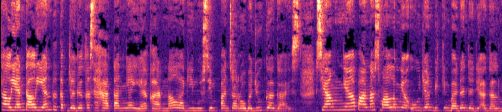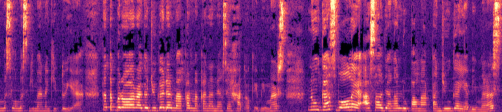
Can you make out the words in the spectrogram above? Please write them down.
Kalian-kalian tetap jaga kesehatannya ya karena lagi musim pancaroba juga guys. Siangnya panas, malamnya hujan bikin badan jadi agak lemes-lemes gimana gitu ya. Tetap berolahraga juga dan makan makanan yang sehat oke okay, Bimers. Nugas boleh asal jangan lupa makan juga ya Bimers.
